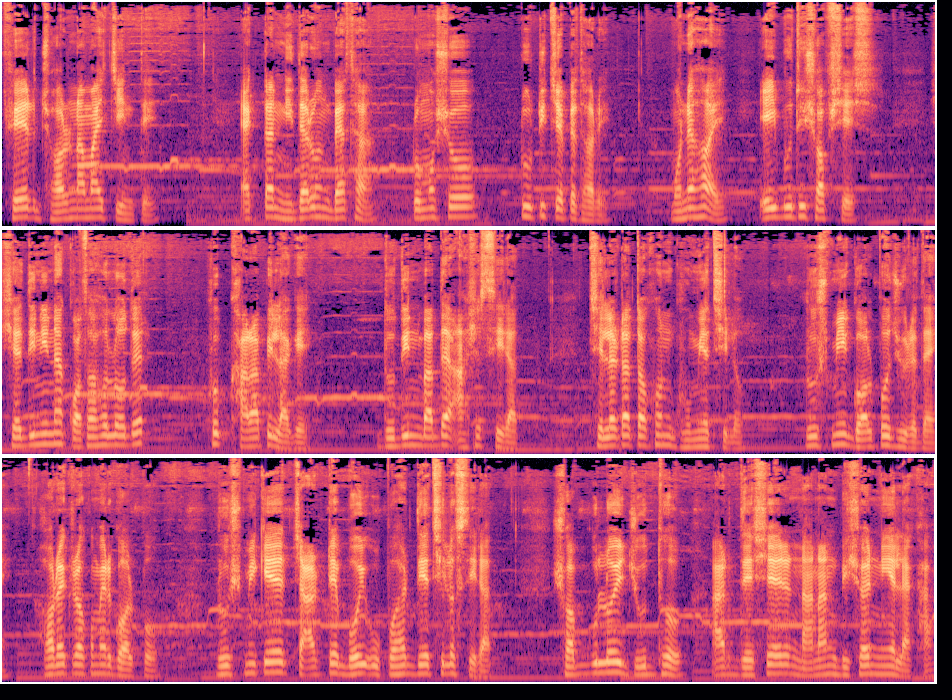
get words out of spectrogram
ফের ঝড় নামায় চিনতে। একটা নিদারুণ ব্যথা ক্রমশ টুটি চেপে ধরে। মনে হয় এই বুঝি সব শেষ। সেদিনই না কথা হলো ওদের। খুব খারাপই লাগে। দুদিন বাদে আসে সিরাত। ছেলেটা তখন ঘুমিয়েছিল রুশ্মি গল্প জুড়ে দেয়, হরেক রকমের গল্প। রুশ্মিকে চারটে বই উপহার দিয়েছিল সিরাত। সবগুলোই যুদ্ধ আর দেশের নানান বিষয় নিয়ে লেখা।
